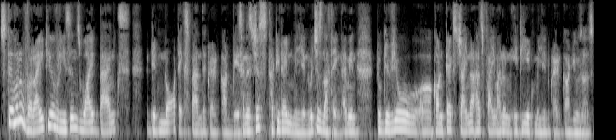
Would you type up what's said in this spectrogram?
So there were a variety of reasons why banks did not expand their credit card base, and it's just 39 million, which is nothing. I mean, to give you uh, context, China has 588 million credit card users.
